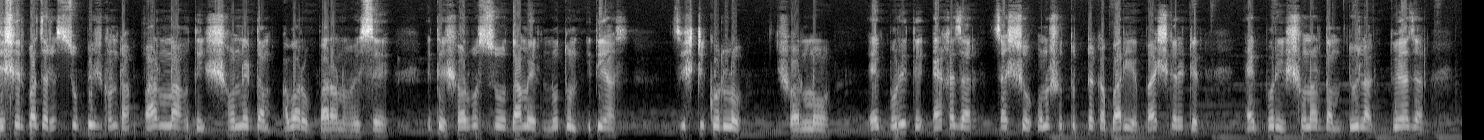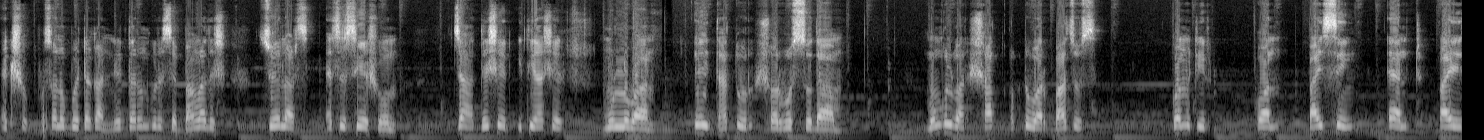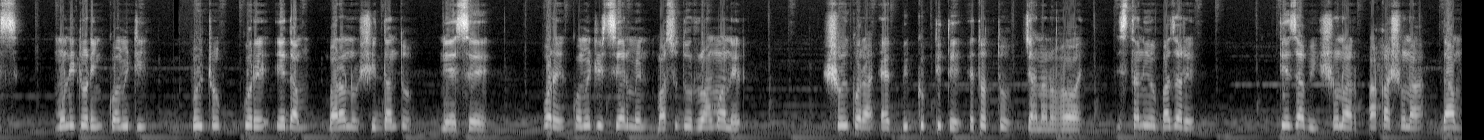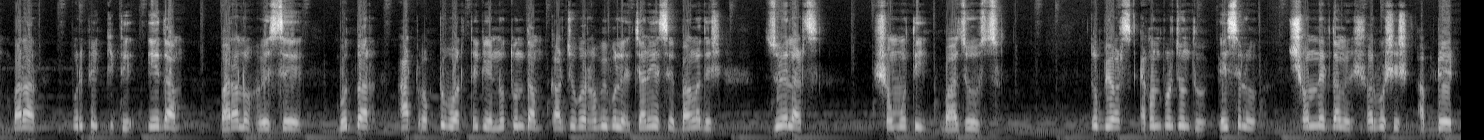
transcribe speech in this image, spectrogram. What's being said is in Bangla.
দেশের বাজারে চব্বিশ ঘণ্টা পার না হতেই স্বর্ণের দাম আবারও বাড়ানো হয়েছে। এতে সর্বোচ্চ দামের নতুন ইতিহাস সৃষ্টি করল স্বর্ণ। এক ভরিতে এক হাজার চারশো উনসত্তর টাকা বাড়িয়ে বাইশ ক্যারেটের এক ভরি সোনার দাম দুই লাখ দুই হাজার একশো পঁচানব্বই টাকা নির্ধারণ করেছে বাংলাদেশ জুয়েলার্স অ্যাসোসিয়েশন, যা দেশের ইতিহাসের মূল্যবান। এই ধাতুর সর্বোচ্চ দাম মঙ্গলবার সাত অক্টোবর বাজুস কমিটির on pricing and price monitoring committee বৈঠক করে এ দাম বাড়ানোর সিদ্ধান্ত নিয়েছে। পরে কমিটির চেয়ারম্যান মাসুদুর রহমানের সই করা এক বিজ্ঞপ্তিতে এ তথ্য জানানো হয়। স্থানীয় বাজারে তেজাবি সোনার পাকা সোনা দাম বাড়ার পরিপ্রেক্ষিতে এ দাম বাড়ানো হয়েছে। বুধবার আট অক্টোবর থেকে নতুন দাম কার্যকর হবে বলে জানিয়েছে বাংলাদেশ জুয়েলার্স সম্মতি বা জোস। তো ভিওয়ার্স এখন পর্যন্ত এই ছিল স্বর্ণের দামের সর্বশেষ আপডেট।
